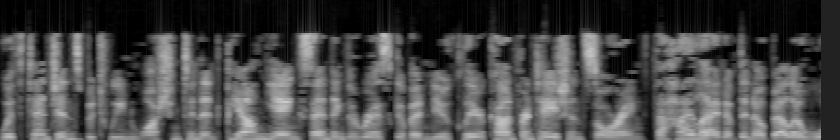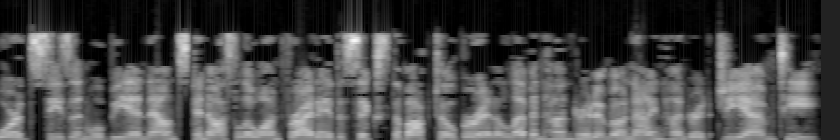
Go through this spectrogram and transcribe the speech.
With tensions between Washington and Pyongyang sending the risk of a nuclear confrontation soaring, the highlight of the Nobel Awards season will be announced in Oslo on Friday the 6th of October at 1100 MO 900 GMT.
